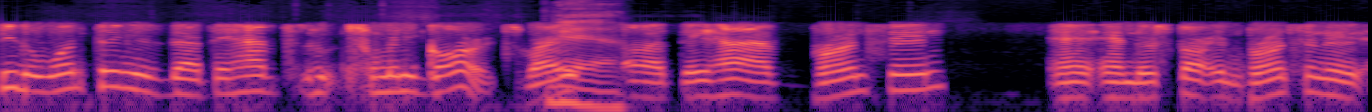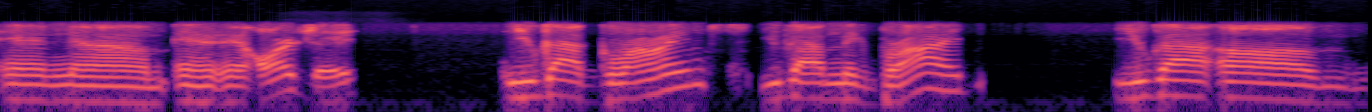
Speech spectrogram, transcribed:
see, the one thing is that they have too, too many guards, right? Yeah. Uh, they have Brunson, and, and they're starting Brunson and and, um, and and RJ. You got Grimes, you got McBride, you got um,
